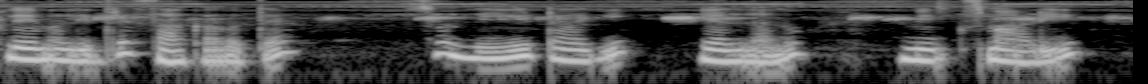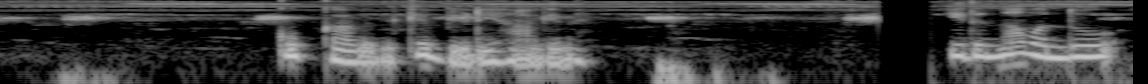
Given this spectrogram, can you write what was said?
ಫ್ಲೇಮಲ್ಲಿದ್ದರೆ ಸಾಕಾಗುತ್ತೆ. ಸೊ ನೀಟಾಗಿ ಎಲ್ಲನೂ ಮಿಕ್ಸ್ ಮಾಡಿ ಕುಕ್ ಆಗೋದಕ್ಕೆ ಬಿಡಿ ಹಾಗೆಯೇ ಇದನ್ನು ಒಂದು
